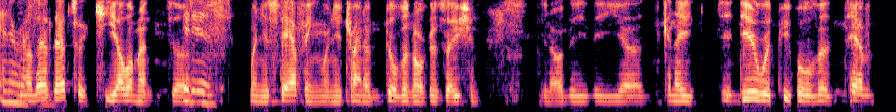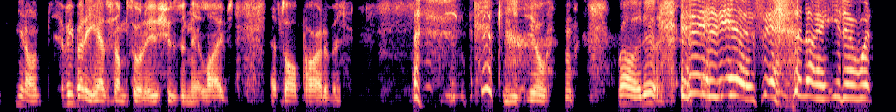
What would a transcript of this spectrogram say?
You know, that that's a key element uh, it is. when you're staffing, when you're trying to build an organization. You know, the the uh, can they d- deal with people that have, you know, everybody has some sort of issues in their lives. That's all part of it. Can you deal? Well, it is. it is and i you know what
